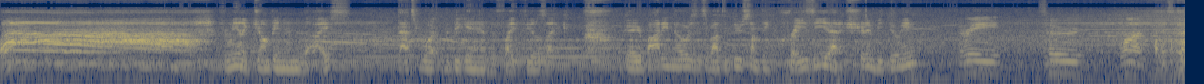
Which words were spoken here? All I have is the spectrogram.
Ah! For me, like jumping into the ice, that's what the beginning of the fight feels like. Okay, your body knows it's about to do something crazy that it shouldn't be doing. Three, two, one. Let's go.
